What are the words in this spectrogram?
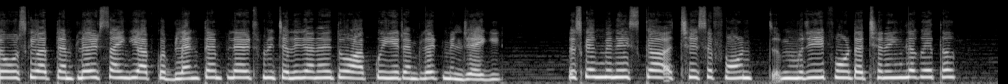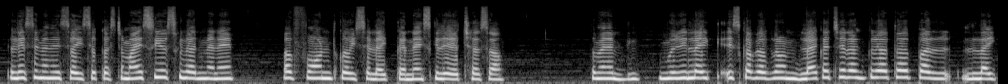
तो उसके बाद टेम्पलेट्स आएँगी, आपको ब्लैंक टेम्पलेट्स में चले जाना है तो आपको ये टेम्पलेट मिल जाएगी। तो उसके बाद मैंने इसका अच्छे से फ़ॉन्ट मुझे ये फ़ॉन्ट अच्छा नहीं लगा था पहले से मैंने सही से कस्टमाइज़ किया, उसके बाद मैंने अब फ़ॉन्ट को ही सेलेक्ट करना है, इसके लिए अच्छा सा। तो मैंने मुझे लाइक इसका बैकग्राउंड ब्लैक अच्छा लग रहा था, पर लाइक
